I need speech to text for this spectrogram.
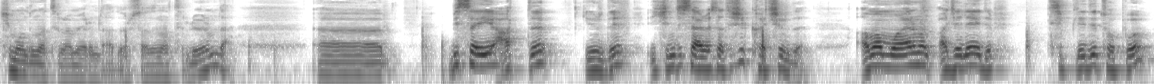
Kim olduğunu hatırlamıyorum daha doğrusu adını hatırlıyorum da. Ee, bir sayıyı attı girdi. İkinci serbest atışı kaçırdı. Ama Muharman acele edip tipledi topu.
